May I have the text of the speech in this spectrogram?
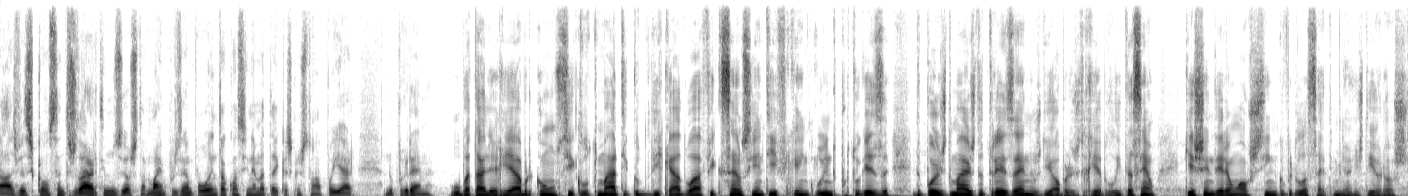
às vezes com centros de arte e museus também, por exemplo, ou então com cinematecas que nos estão a apoiar no programa. O Batalha reabre com um ciclo temático dedicado à ficção científica, incluindo portuguesa, depois de mais de três anos de obras de reabilitação, que ascenderam aos 5,7 milhões de euros.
